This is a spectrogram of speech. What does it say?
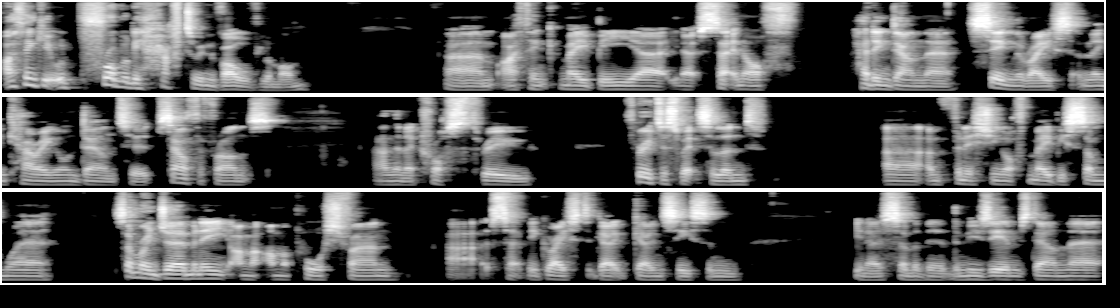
I think it would probably have to involve Le Mans. Um, I think maybe uh, you know setting off, heading down there, seeing the race, and then carrying on down to south of France, and then across through through to Switzerland, uh, and finishing off maybe somewhere somewhere in Germany. I'm a, I'm a Porsche fan, uh, so it'd be great to go go and see some, you know, some of the the museums down there.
